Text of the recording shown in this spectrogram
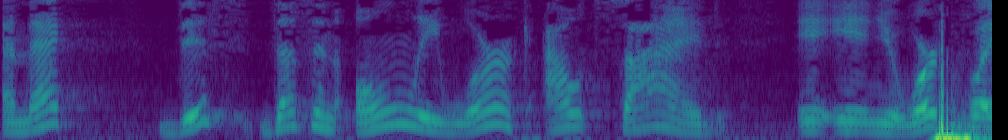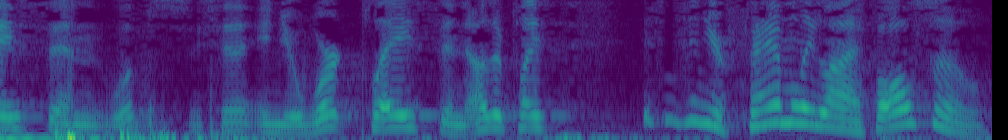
And that, this doesn't only work outside in your workplace and, whoops, in your workplace and other places. This is in your family life also.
